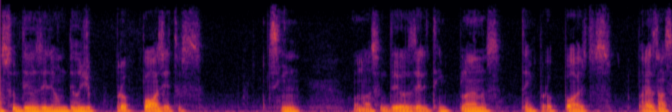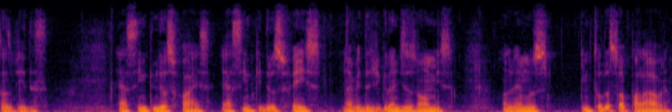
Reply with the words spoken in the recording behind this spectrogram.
Nosso Deus, ele é um Deus de propósitos. Sim, o nosso Deus, ele tem planos, tem propósitos para as nossas vidas. É assim que Deus faz, é assim que Deus fez na vida de grandes homens. Nós vemos em toda a sua palavra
